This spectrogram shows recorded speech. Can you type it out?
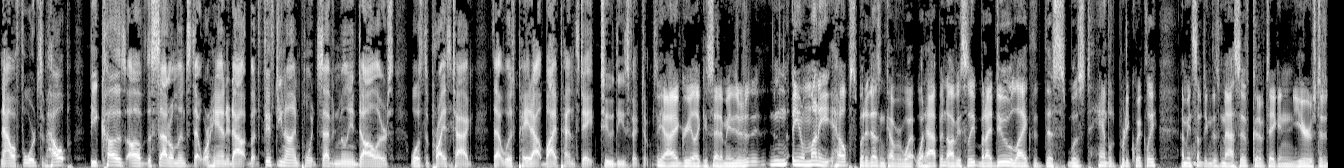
now afford some help because of the settlements that were handed out. But $59.7 million was the price tag that was paid out by Penn State to these victims. Yeah, I agree. Like you said, I mean, there's, you know, money helps, but it doesn't cover what what happened, obviously. But I do like that this was handled pretty quickly. I mean, something this massive could have taken years to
